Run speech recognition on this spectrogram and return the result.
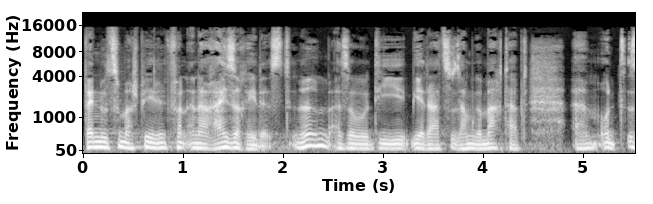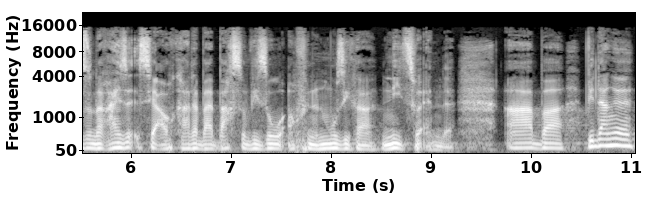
Wenn du zum Beispiel von einer Reise redest, ne? also die ihr da zusammen gemacht habt, ähm, und so eine Reise ist ja auch gerade bei Bach sowieso auch für einen Musiker nie zu Ende. Aber wie lange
